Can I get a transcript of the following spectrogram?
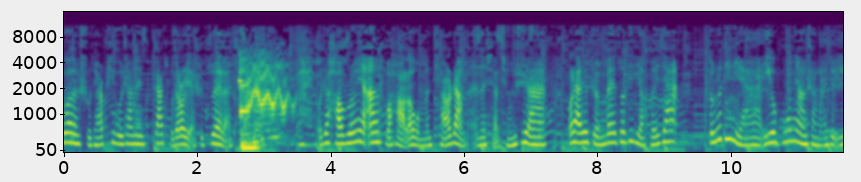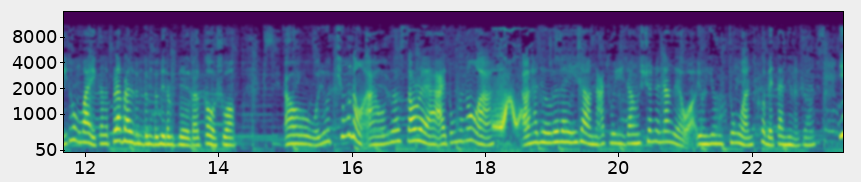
不过薯条屁股上那大土豆也是醉了。哎，我这好不容易安抚好了我们条长们的小情绪啊，我俩就准备坐地铁回家。走出地铁啊，一个姑娘上来就一通外语跟了巴拉巴拉巴拉巴拉巴拉跟我说。然后我就听不懂啊，我说 sorry 啊，I don't know 啊，然后他就微微一笑，拿出一张宣传单给我，用英中文特别淡定的说：“英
